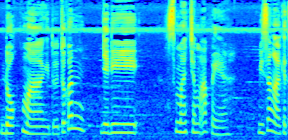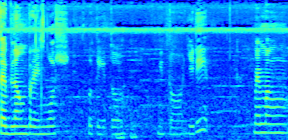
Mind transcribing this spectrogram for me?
dogma gitu. Itu kan jadi semacam apa ya? Bisa nggak kita bilang brainwash seperti itu? Gitu. Jadi memang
